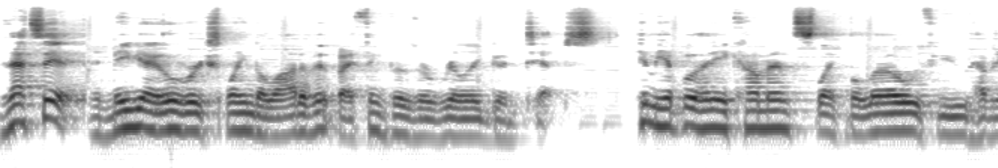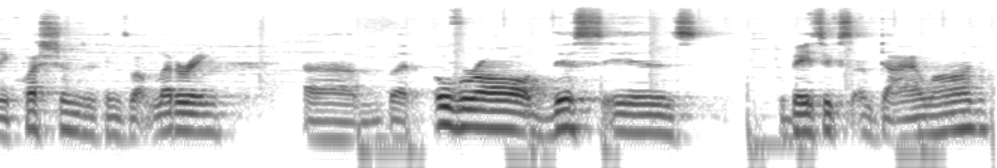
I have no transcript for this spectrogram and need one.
And that's it. And maybe I over-explained a lot of it, but I think those are really good tips. Hit me up with any comments like below if you have any questions or things about lettering. Um, but overall, this is the basics of dialogue.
